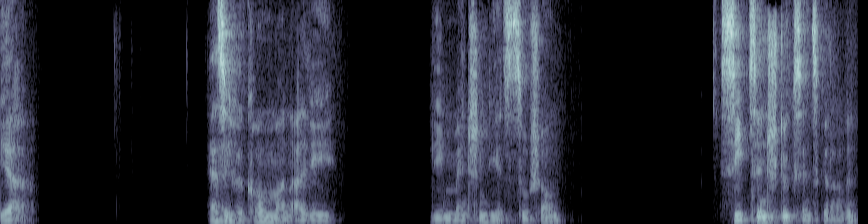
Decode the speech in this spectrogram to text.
Ja, herzlich willkommen an all die lieben Menschen, die jetzt zuschauen. 17 Stück sind es gerade.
